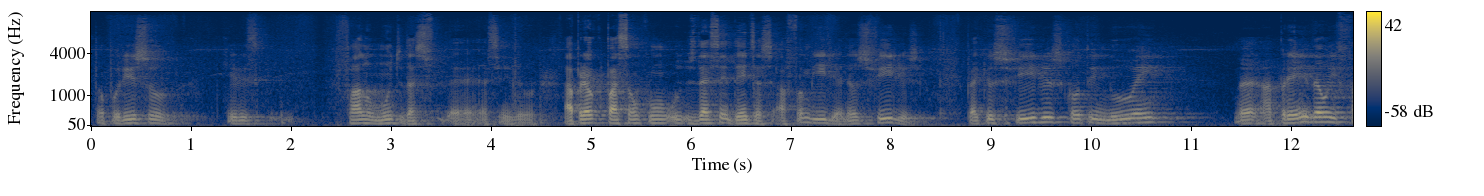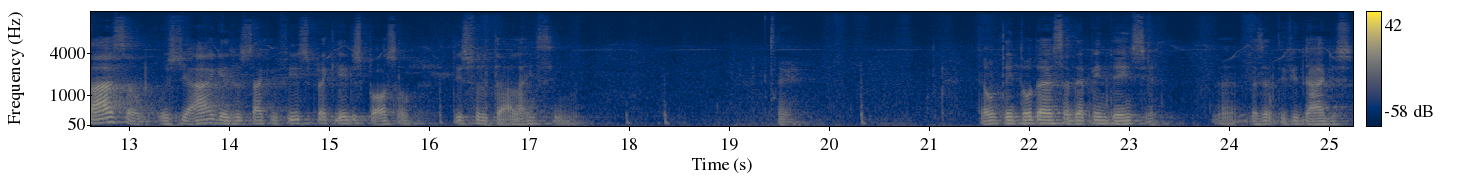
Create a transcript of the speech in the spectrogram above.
Então, por isso que eles falam muito das, é, assim, do, a preocupação com os descendentes, a, a família, né, os filhos, para que os filhos continuem, né, aprendam e façam os diáguias, os sacrifícios, para que eles possam desfrutar lá em cima. É. Então tem toda essa dependência né, das atividades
